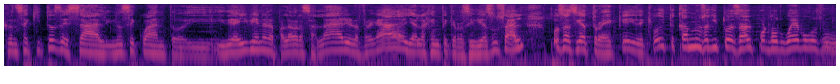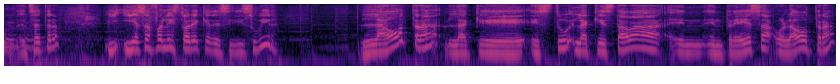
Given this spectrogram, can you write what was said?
con saquitos de sal y no sé cuánto. Y, y de ahí viene la palabra salario, la fregada. Ya la gente que recibía su sal, pues hacía trueque y de que hoy te cambio un saquito de sal por dos huevos, etcétera. Y, y esa fue la historia que decidí subir. La otra, la que, estu la que estaba en- entre esa o la otra,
